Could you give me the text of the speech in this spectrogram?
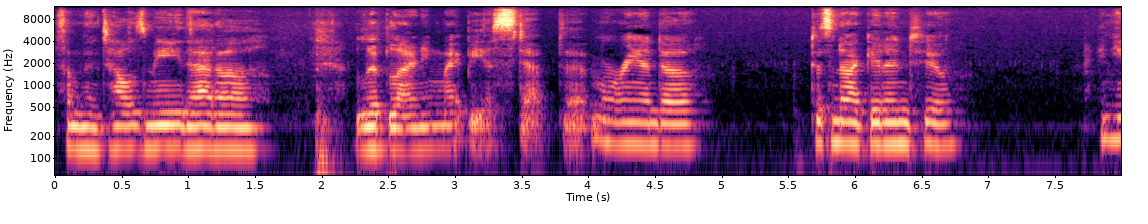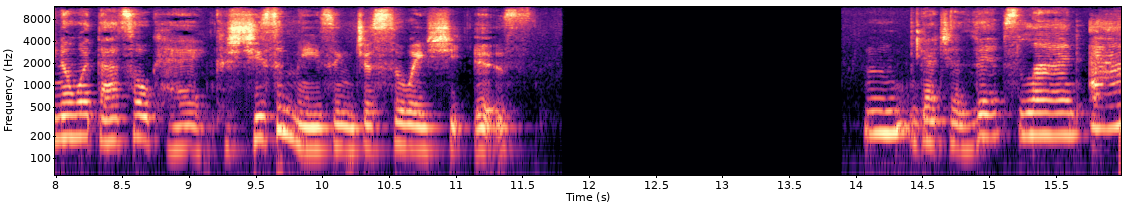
Something tells me that uh, lip lining might be a step that Miranda does not get into. And you know what? That's okay because she's amazing just the way she is. Mm, got your lips lined out.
